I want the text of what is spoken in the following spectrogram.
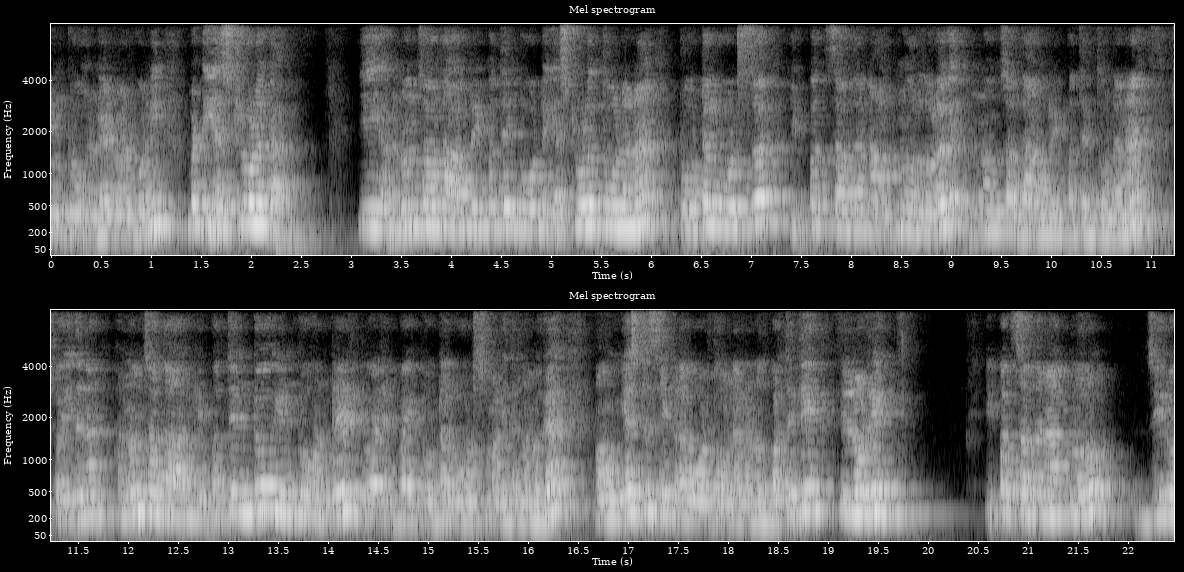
ಇಂಟು ಹಂಡ್ರೆಡ್ ಮಾಡ್ಕೊಂಡು. ಬಟ್ ಎಷ್ಟರೊಳಗೆ? ಈ ಹನ್ನೊಂದು ಸಾವಿರದ ಆರುನೂರ ಇಪ್ಪತ್ತೆಂಟು ಓಟ್ ಎಷ್ಟರೊಳಗೆ ತೊಗೊಂಡನ? ಟೋಟಲ್ ಓಟ್ಸ್ ಇಪ್ಪತ್ತು ಸಾವಿರದ ನಾಲ್ಕುನೂರದೊಳಗೆ ಹನ್ನೊಂದು ಸಾವಿರದ ಆರುನೂರ ಇಪ್ಪತ್ತೆಂಟು ತೊಗೊಂಡನ. ಸೊ ಇದನ್ನ ಹನ್ನೊಂದು ಸಾವಿರದ ಆರುನೂರ ಇಪ್ಪತ್ತೆಂಟು into hundred divided by total votes ಮಾಡಿದ್ರೆ ನಮಗೆ ಅವ್ನು ಎಷ್ಟು ಶೇಕಡ ಓಟ್ ತೊಗೊಂಡಾನ ಅನ್ನೋದು ಬರ್ತೈತಿ. ಇಲ್ಲಿ ನೋಡ್ರಿ, ಇಪ್ಪತ್ತು ಸಾವಿರದ ನಾಲ್ಕುನೂರು ಜೀರೋ,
